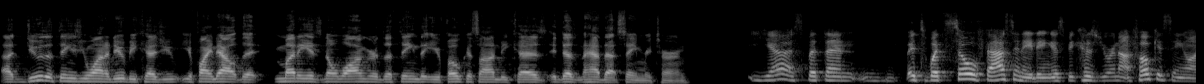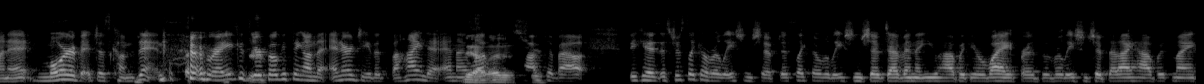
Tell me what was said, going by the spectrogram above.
uh, do the things you want to do because you, you find out that money is no longer the thing that you focus on because it doesn't have that same return. Yes, but then it's what's so fascinating is because you're not focusing on it, more of it just comes in, right? Because you're focusing on the energy that's behind it. And I yeah, love what you talked true. about because it's just like a relationship, just like the relationship, Devin, that you have with your wife or the relationship that I have with my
